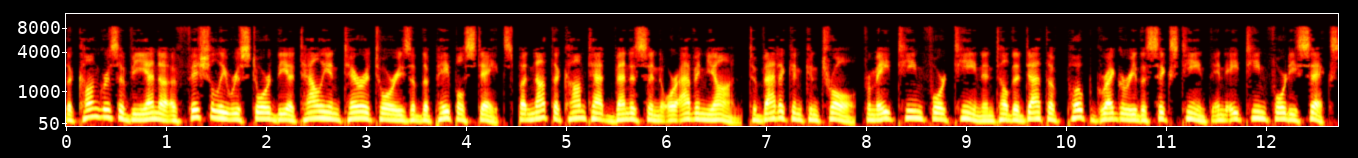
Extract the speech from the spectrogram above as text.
the Congress of Vienna officially restored the Italian territories of the Papal States but not the Comtat Venaissin or Avignon to Vatican control. From 1814 until the death of Pope Gregory XVI in 1846,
